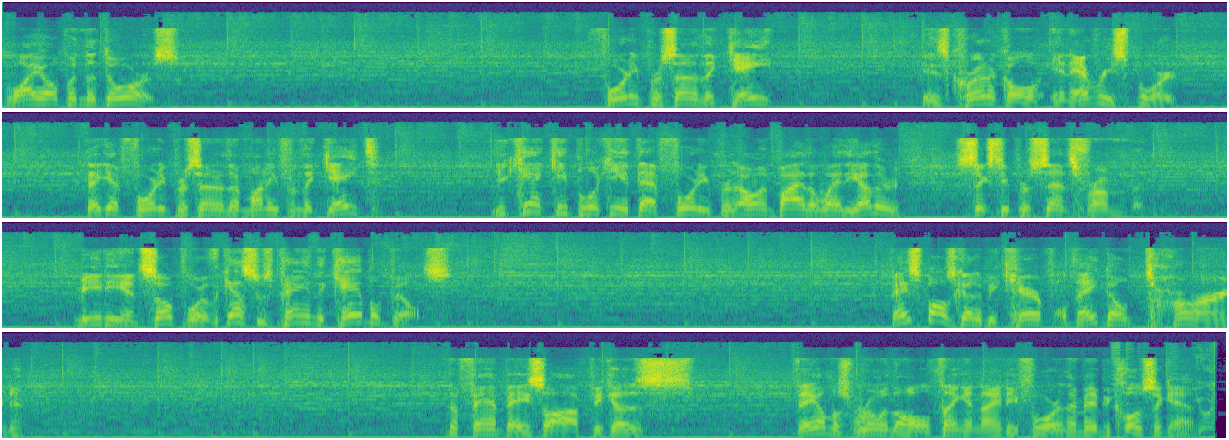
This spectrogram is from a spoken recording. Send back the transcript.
why open the doors? 40% of the gate is critical in every sport. They get 40% of their money from the gate. You can't keep looking at that 40%. Oh, and by the way, the other 60% is from media and so forth. Guess who's paying the cable bills? Baseball's got to be careful. They don't turn the fan base off because they almost ruined the whole thing in 94, and they may be close again.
